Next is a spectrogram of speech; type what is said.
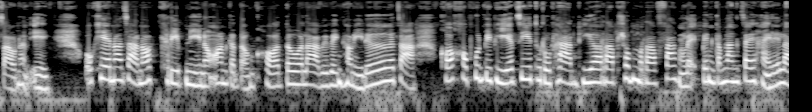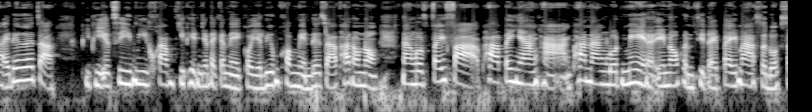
เสาร์นั่นเอง โอเคเนาะจ้าเนาะคลิปนี้เน้องอ้อนก็ต้องขอตัวลาไปเพียงเท่านี้เด้อจ้าขอขอบคุณพีพีเอฟซีทุกท่านที่รับชมรับฟังและเป็นกำลังใจให้หลาย ๆ เด้อจ้าพีพีเอฟซีมีความคิดเห็นยังไงกันแหน่ก็อย่าลืมคอมเมนต์เด้อจ้าพาน้องๆนั่งรถไฟฟ้าพาไปยางหางพานั่งรถเมล์นั่นเองเนาะเพิ่นสิได้ไปมาสะดวกส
